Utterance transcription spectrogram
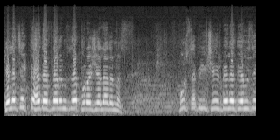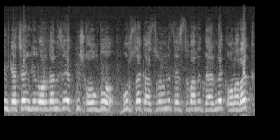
Gelecekte hedeflerimiz ve projelerimiz. Bursa Büyükşehir Belediye'mizin geçen yıl organize etmiş olduğu Bursa Gastronomi Festivali dernek olarak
